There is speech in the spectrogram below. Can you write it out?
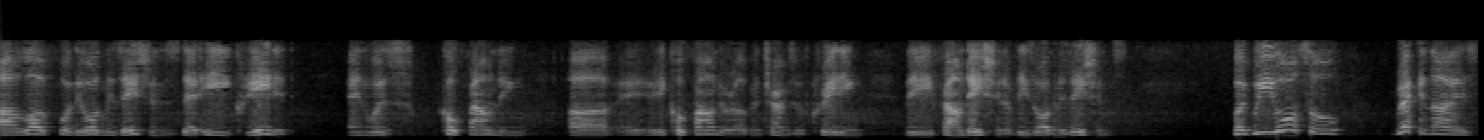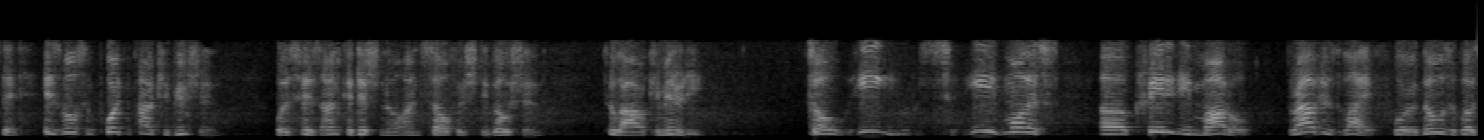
our love for the organizations that he created and was co-founding, uh, a co-founder of in terms of creating the foundation of these organizations. But we also recognize that his most important contribution was his unconditional, unselfish devotion to our community. So he he more or less uh, created a model throughout his life for those of us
